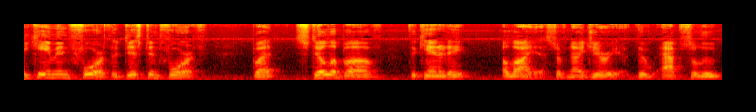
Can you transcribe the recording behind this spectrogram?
He came in fourth, a distant fourth, but still above the candidate Elias of Nigeria, the absolute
